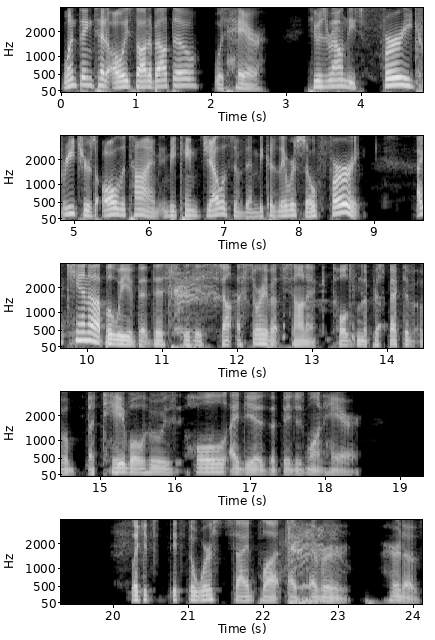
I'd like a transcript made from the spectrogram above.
One thing Ted always thought about, though, was hair. He was around these furry creatures all the time and became jealous of them because they were so furry. I cannot believe that this is a sto- a story about Sonic told from the perspective of a, a table whose whole idea is that they just want hair. Like it's it's the worst side plot I've ever heard of,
